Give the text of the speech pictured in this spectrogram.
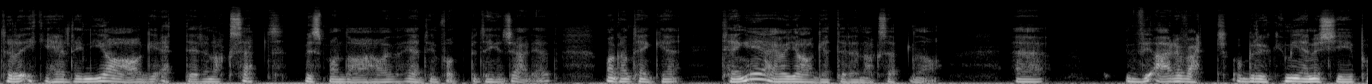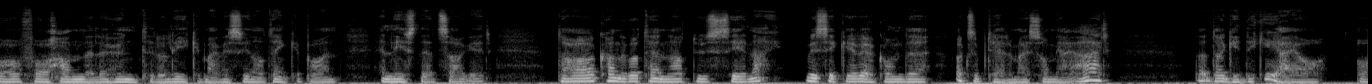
til å ikke hele tiden jage etter en aksept, hvis man da har hele tiden fått betinget kjærlighet. Man kan tenke trenger jeg å jage etter den aksepten nå? Eh, er det verdt å bruke mye energi på å få han eller hun til å like meg, hvis vi nå tenker på en, en livsledsager? Da kan det godt hende at du sier nei, hvis ikke vedkommende aksepterer meg som jeg er. Da, da gidder ikke jeg å, å,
